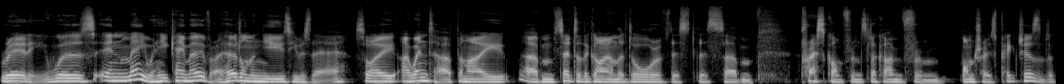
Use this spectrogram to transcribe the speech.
really was in May when he came over. I heard on the news he was there, so I, I went up and I um, said to the guy on the door of this this um, press conference, "Look, I'm from Montrose Pictures, the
